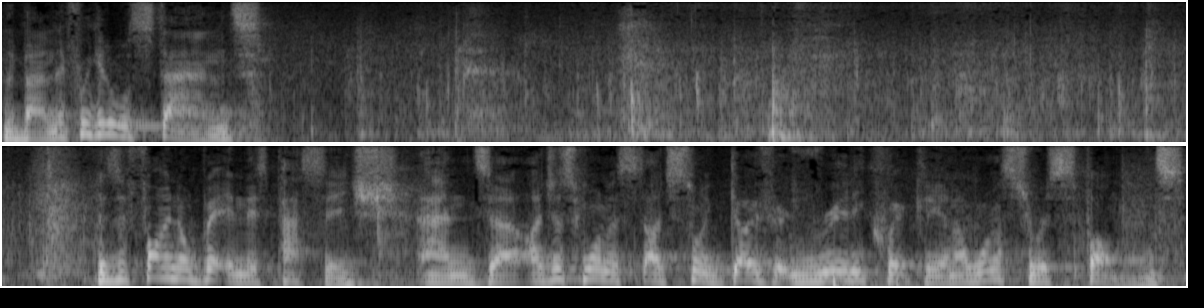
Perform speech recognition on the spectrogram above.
the band, if we could all stand. There's a final bit in this passage, and uh, I just want us, I just want to go through it really quickly, and I want us to respond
